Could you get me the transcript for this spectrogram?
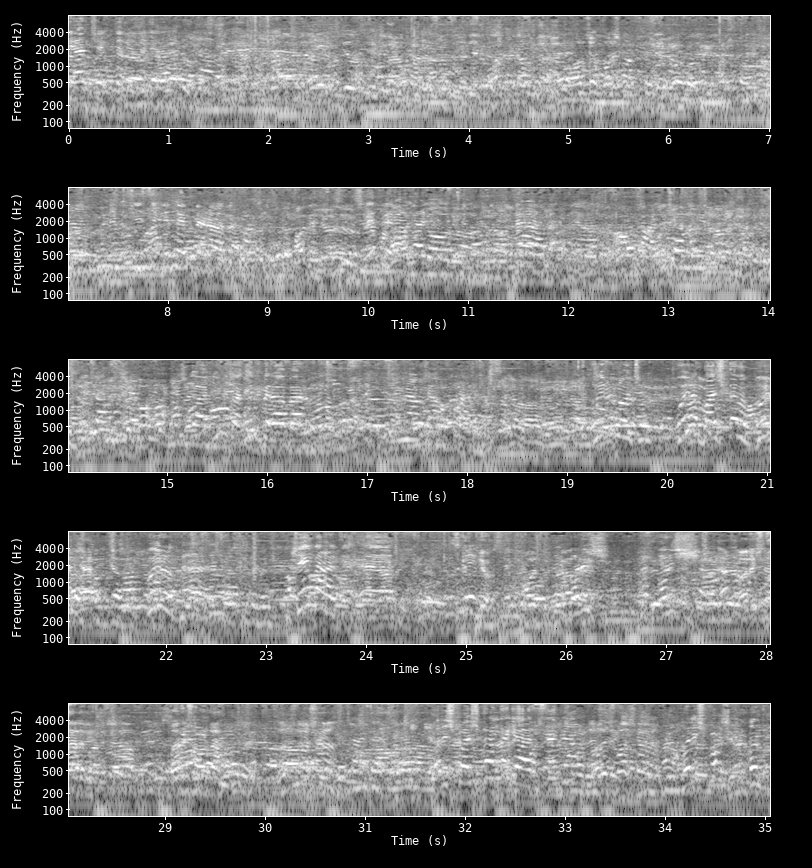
Gerçekten öyle. Gezelim hep beraber. Hep beraber gezelim. Beraber. Hep beraber. Buyurun hocam. Buyurun başkanım. Buyurun. Buyurun. Şey nerede? Ee, Barış. Barış. Barış nerede? Barış orada. Barış Başkan da gelsin. Barış Başkan. Barış Başkan.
